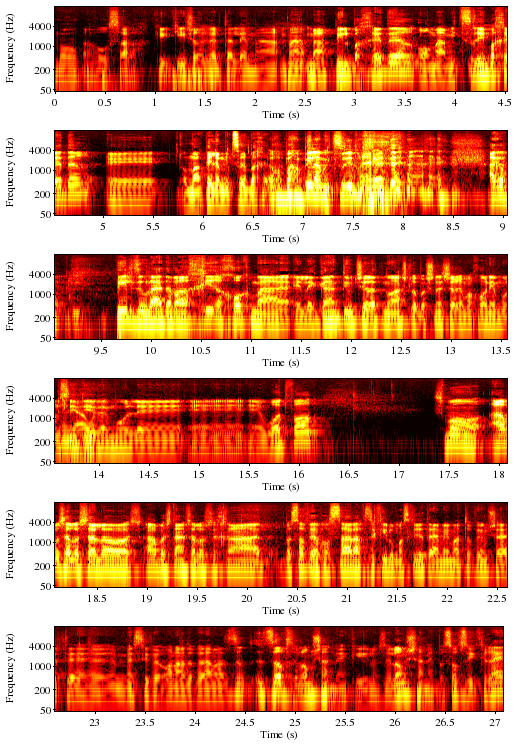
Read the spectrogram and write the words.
ברור. עבור סאלח. כי, כי אי אפשר רגע להתעלם מה, מה, מהפיל בחדר, או מהמצרי בחדר. אה, או מהפיל המצרי בחדר. או מהפיל המצרי בחדר. אגב, פיל זה אולי הדבר הכי רחוק מהאלגנטיות של התנועה שלו בשני שערים האחרונים מול סיטי ומול אה, אה, אה, ווטפורד. שמו, 433, 4231, בסוף יבוא סאלח, זה כאילו מזכיר את הימים הטובים שהיה את uh, מסי ורונלדו, עזוב, זה לא משנה, כאילו, זה לא משנה, בסוף זה יקרה,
